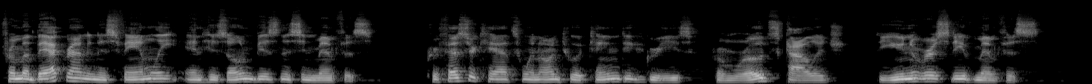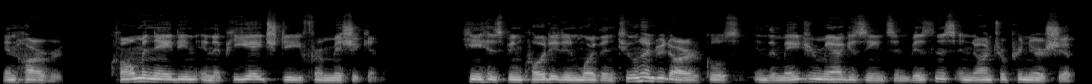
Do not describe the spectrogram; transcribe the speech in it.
From a background in his family and his own business in Memphis, Professor Katz went on to obtain degrees from Rhodes College, the University of Memphis, and Harvard, culminating in a PhD from Michigan. He has been quoted in more than 200 articles in the major magazines in business and entrepreneurship,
